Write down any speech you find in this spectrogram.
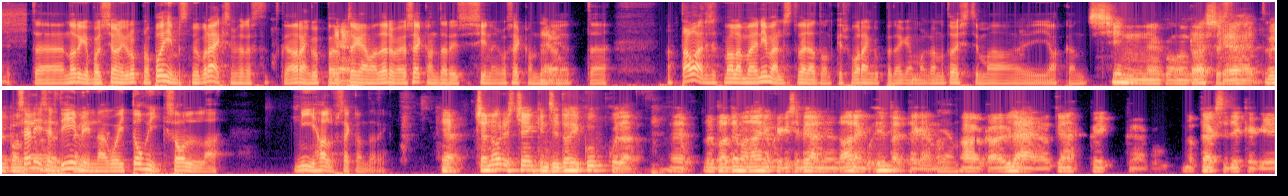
Et äh, Norgi positsioonigrupp, no põhimõtteliselt me juba rääkisime sellest, et arenguõppe peab tegema terve secondary, siis siin nagu secondary, et äh, noh, tavaliselt me oleme nimeliselt välja toonud, kes arenguõppe tegema, aga no tõesti, ma ei hakanud. siin nagu on raske jah, et võib-olla. sellisel tiimil nagu ei tohiks olla nii halb secondary. jah, Janoris Jenkins ei tohi kukkuda, et võib-olla tema on ainuke, kes ei pea nii-öelda arenguhüpet tegema, aga ülejäänud jah, kõik nagu, nad peaksid ikkagi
